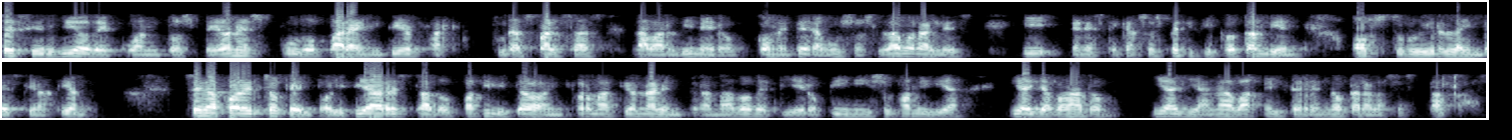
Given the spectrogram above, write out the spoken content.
se sirvió de cuantos peones pudo para emitir facturas falsas, lavar dinero, cometer abusos laborales y, en este caso específico, también obstruir la investigación. Se da por hecho que el policía arrestado facilitaba información al entramado de Piero Pini y su familia y allanaba el terreno para las estafas.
